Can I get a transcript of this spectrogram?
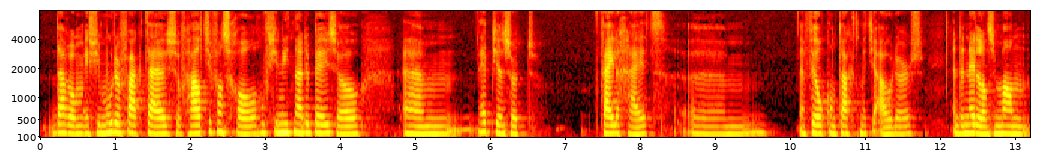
daarom is je moeder vaak thuis of haalt je van school, hoef je niet naar de BSO. Um, heb je een soort veiligheid um, en veel contact met je ouders. En de Nederlandse man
